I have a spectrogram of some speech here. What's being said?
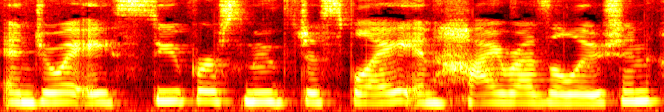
Enjoy a super smooth display in high resolution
